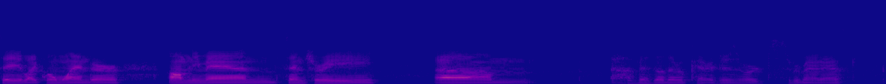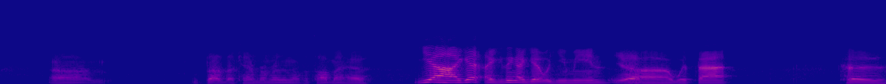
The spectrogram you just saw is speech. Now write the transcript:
say like Homelander, Omni Man, Sentry, um, ah, there's other characters who are Superman esque. Um, but I can't remember them off the top of my head. Yeah, I get. I think I get what you mean. Yeah. Uh, with that, because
